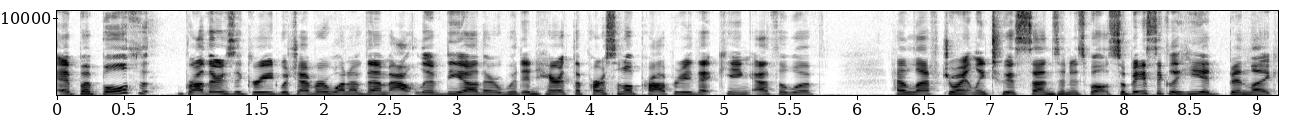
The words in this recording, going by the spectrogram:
eh, but both brothers agreed whichever one of them outlived the other would inherit the personal property that King Ethelwulf had left jointly to his sons in his will. So basically, he had been like,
